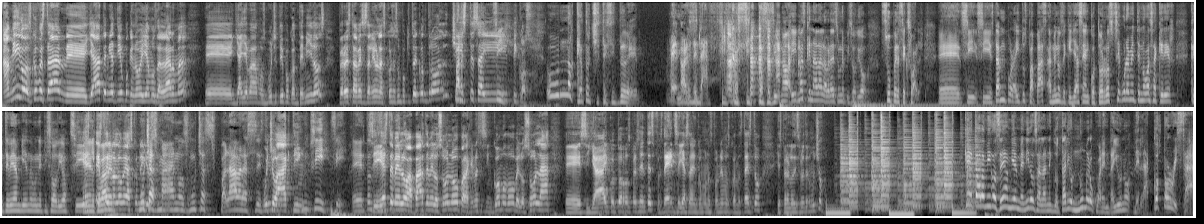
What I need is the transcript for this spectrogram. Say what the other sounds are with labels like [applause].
Amigos, ¿cómo están? Eh, ya tenía tiempo que no veíamos la alarma. Eh, ya llevábamos mucho tiempo contenidos, pero esta vez salieron las cosas un poquito de control. Chistes ahí Sí. picosos. Uno que otro chistecito de menores de edad, y cositas así. No, y más que nada, la verdad es un episodio súper sexual. Eh, si, si están por ahí tus papás, a menos de que ya sean cotorros, seguramente no vas a querer que te vean viendo un episodio Sí, en este- el que va a este haber no lo veas con muchas ellos. manos, muchas palabras. este, Mucho acting. Sí, sí. Eh, entonces, sí, este velo aparte, velo solo, para que no estés incómodo, velo sola. Eh, si ya hay cotorros presentes, pues dense, ya saben cómo nos ponemos cuando está esto. Y espero lo disfruten mucho. ¿Qué tal amigos? Sean bienvenidos al anecdotario número 41 de la Cotorrisa.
